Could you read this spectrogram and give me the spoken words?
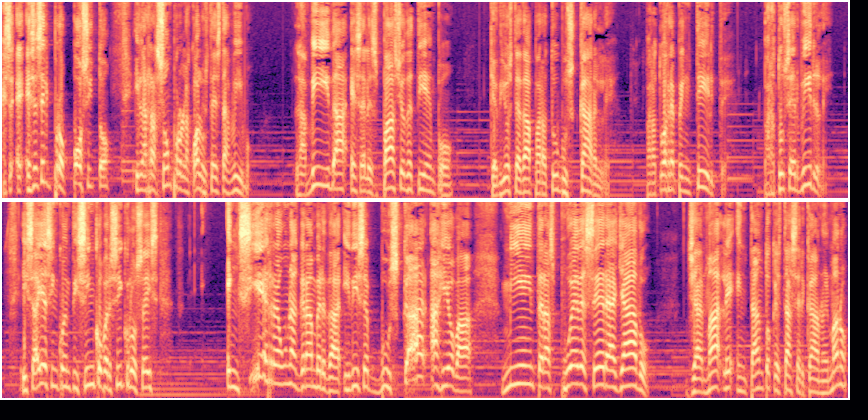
Ese, ese es el propósito y la razón por la cual usted está vivo. La vida es el espacio de tiempo que Dios te da para tú buscarle, para tú arrepentirte, para tú servirle. Isaías 55, versículo 6, encierra una gran verdad y dice, buscar a Jehová mientras puede ser hallado. Llamarle en tanto que está cercano. Hermano,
